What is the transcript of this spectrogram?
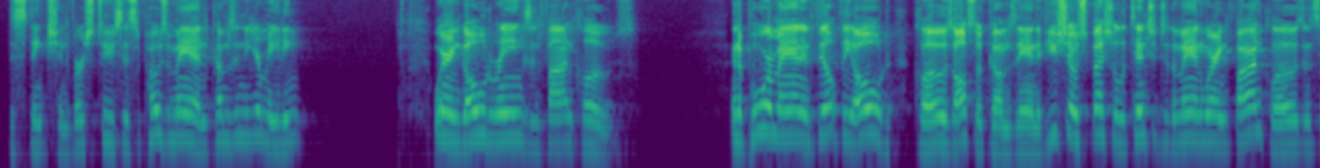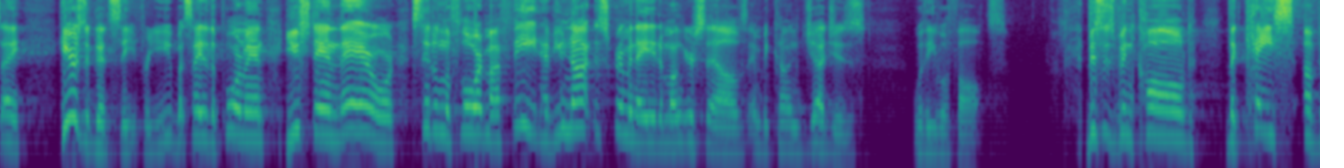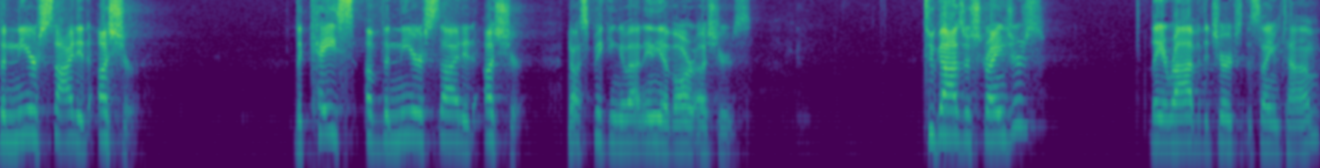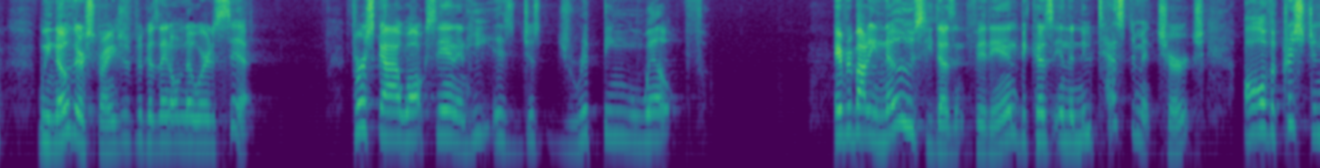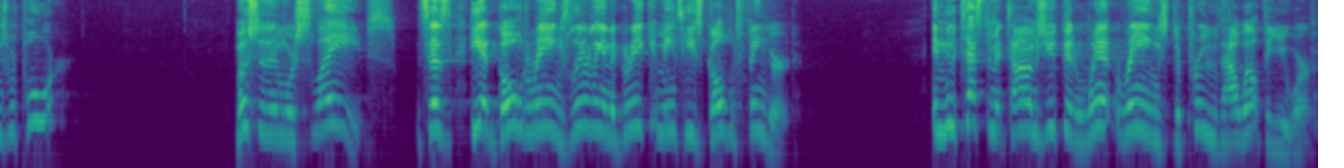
distinction. Verse 2 says, Suppose a man comes into your meeting wearing gold rings and fine clothes. And a poor man in filthy old clothes also comes in. If you show special attention to the man wearing fine clothes and say, Here's a good seat for you, but say to the poor man, You stand there or sit on the floor at my feet, have you not discriminated among yourselves and become judges with evil thoughts? This has been called the case of the nearsighted usher. The case of the nearsighted usher. Not speaking about any of our ushers. Two guys are strangers. They arrive at the church at the same time. We know they're strangers because they don't know where to sit. First guy walks in and he is just dripping wealth. Everybody knows he doesn't fit in because in the New Testament church, all the Christians were poor. Most of them were slaves. It says he had gold rings. Literally in the Greek, it means he's gold fingered. In New Testament times, you could rent rings to prove how wealthy you were.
